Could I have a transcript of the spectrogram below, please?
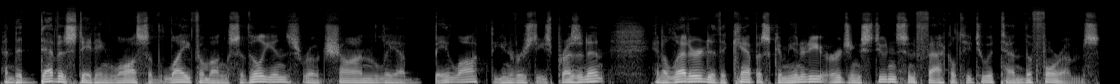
and the devastating loss of life among civilians, wrote Sian Leah Beilock, the university's president, in a letter to the campus community urging students and faculty to attend the forums.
